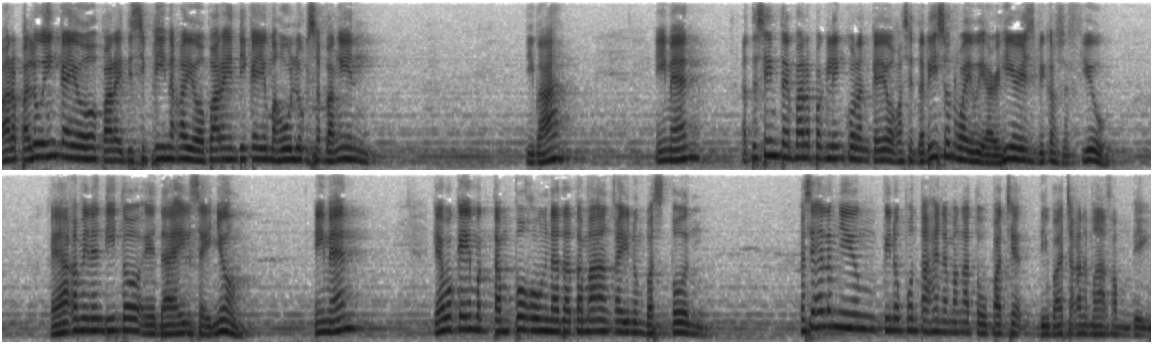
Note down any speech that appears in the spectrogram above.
Para paluin kayo, para disiplina kayo, para hindi kayo mahulog sa bangin. Diba? Amen? At the same time, para paglingkuran kayo. Kasi the reason why we are here is because of you. Kaya kami nandito, eh dahil sa inyo. Amen? Kaya huwag kayong magtampo kung natatamaan kayo ng baston. Kasi alam niyo yung pinupuntahan ng mga tupat, di ba, tsaka ng mga kambing,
